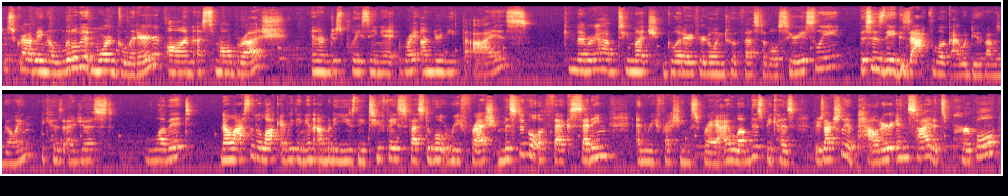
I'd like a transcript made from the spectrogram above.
Just grabbing a little bit more glitter on a small brush and I'm just placing it right underneath the eyes. Can never have too much glitter if you're going to a festival. Seriously, this is the exact look I would do if I was going because I just love it. Now lastly to lock everything in, I'm going to use the Too Faced Festival Refresh Mystical Effects Setting and Refreshing Spray. I love this because there's actually a powder inside, it's purple,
